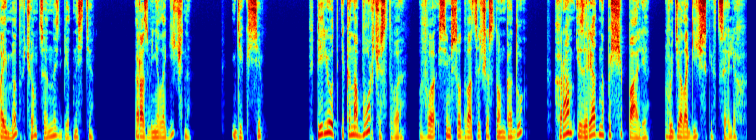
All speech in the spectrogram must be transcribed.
поймет, в чем ценность бедности. Разве не логично? Дикси. В период иконоборчества в 726 году храм изрядно пощипали в идеологических целях.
